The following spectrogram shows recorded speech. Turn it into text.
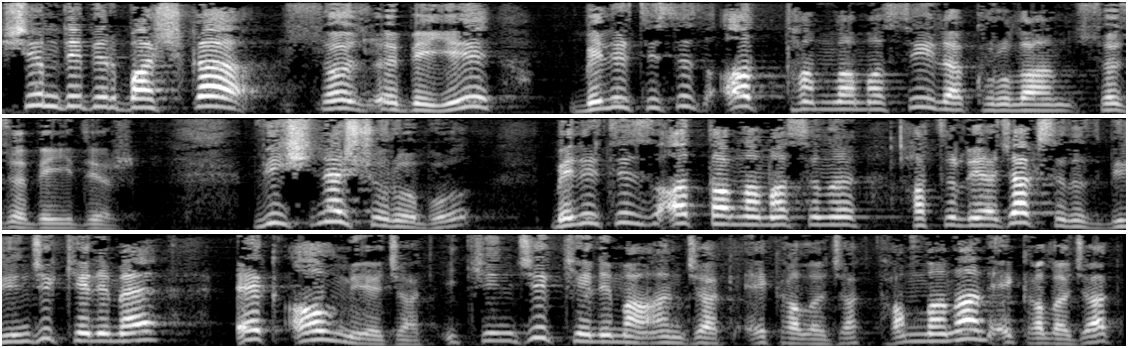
Şimdi bir başka söz öbeği belirtisiz ad tamlamasıyla kurulan söz öbeğidir. Vişne şurubu belirtisiz ad tamlamasını hatırlayacaksınız. Birinci kelime ek almayacak. İkinci kelime ancak ek alacak. Tamlanan ek alacak.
